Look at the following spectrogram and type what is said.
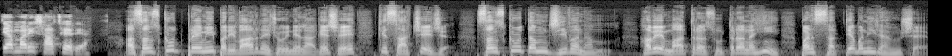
ત્યાં મારી સાથે રહ્યા. આ સંસ્કૃત પ્રેમી પરિવારને જોઈને લાગે છે કે સાચે જ સંસ્કૃતમ જીવનમ. હવે માત્ર સૂત્ર નહીં, પણ સત્ય બની રહ્યું છે.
